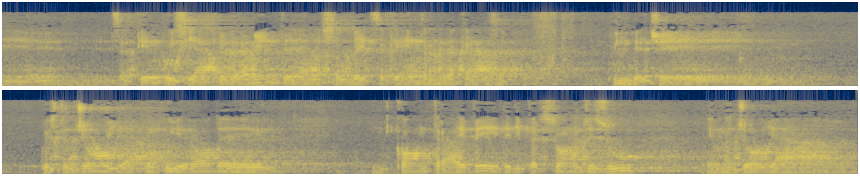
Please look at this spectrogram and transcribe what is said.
E Zaccheo poi si apre veramente alla salvezza che entra nella casa. Qui invece questa gioia con cui Erode incontra e vede di persona Gesù è una gioia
